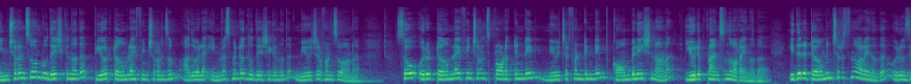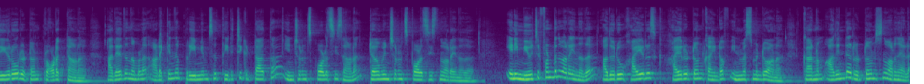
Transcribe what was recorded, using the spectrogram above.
ഇൻഷുറൻസ് കൊണ്ട് ഉദ്ദേശിക്കുന്നത് പ്യുവർ ടേം ലൈഫ് ഇൻഷുറൻസും അതുപോലെ ഇൻവെസ്റ്റ്മെന്റ് കൊണ്ട് ഉദ്ദേശിക്കുന്നത് മ്യൂച്വൽ ഫണ്ട്സുമാണ് സോ ഒരു ടേം ലൈഫ് ഇൻഷുറൻസ് പ്രോഡക്റ്റിന്റെയും മ്യൂച്വൽ ഫണ്ടിന്റെയും കോമ്പിനേഷനാണ് യൂലിപ് പ്ലാൻസ് എന്ന് പറയുന്നത്. ഇതിൽ ടേം ഇൻഷുറൻസ് എന്ന് പറയുന്നത് ഒരു സീറോ റിട്ടേൺ പ്രോഡക്റ്റ് ആണ്. അതായത് നമ്മൾ അടയ്ക്കുന്ന പ്രീമിയംസ് തിരിച്ച് കിട്ടാത്ത ഇൻഷുറൻസ് പോളിസീസ് ആണ് ടേം ഇൻഷുറൻസ് പോളിസീസ് എന്ന് പറയുന്നത്. ഇനി മ്യൂച്വൽ ഫണ്ട് എന്ന് പറയുന്നത് അതൊരു high risk high return kind of ഇൻവെസ്റ്റ്മെന്റും ആണ്. കാരണം അതിന്റെ റിട്ടേൺസ് എന്ന് പറഞ്ഞാൽ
